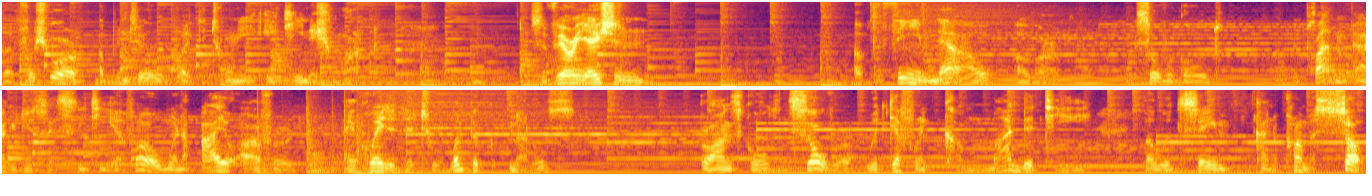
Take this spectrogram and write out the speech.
but for sure up until like the 2018 ish mark. It's a variation of the theme now of our silver, gold, and platinum packages at CTFO when I offered, I equated it to Olympic medals, bronze, gold, and silver with different commodity but with the same kind of promise. So,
